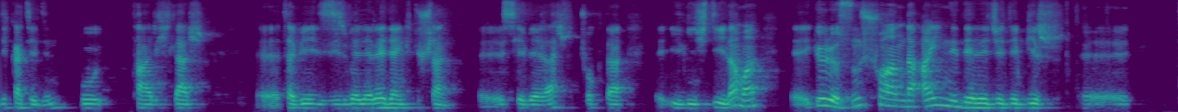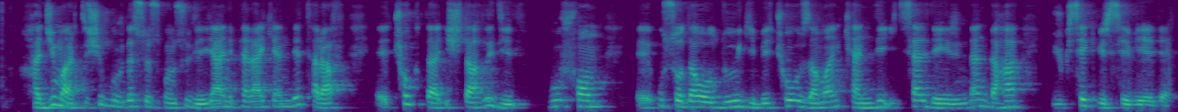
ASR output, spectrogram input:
dikkat edin. Bu tarihler e, tabii zirvelere denk düşen e, seviyeler çok da e, ilginç değil ama e, görüyorsunuz şu anda aynı derecede bir e, hacim artışı burada söz konusu değil. Yani perakende taraf e, çok da iştahlı değil. Bu fon e, USO'da olduğu gibi çoğu zaman kendi içsel değerinden daha yüksek bir seviyede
